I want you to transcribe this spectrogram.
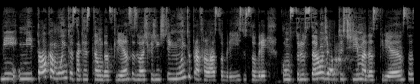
me, me toca muito essa questão das crianças. Eu acho que a gente tem muito para falar sobre isso, sobre construção de autoestima das crianças,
